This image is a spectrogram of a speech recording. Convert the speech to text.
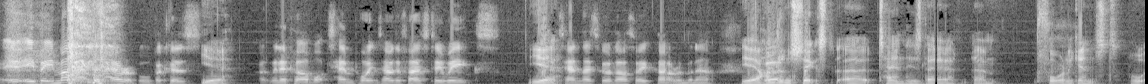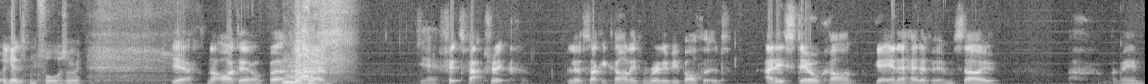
it, it, it must be terrible because Yeah. when they put up what ten points over the first two weeks, Yeah. ten they scored last week. I can't remember now. Yeah, 106 uh, 10 is their um, for and against, or against and for. Sorry. Yeah, not ideal, but No. um, yeah, Fitzpatrick looks like he can't even really be bothered, and he still can't get in ahead of him. So, I mean,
